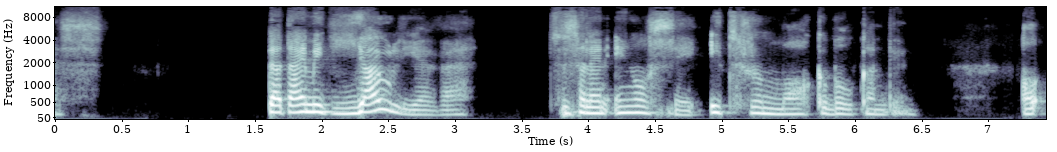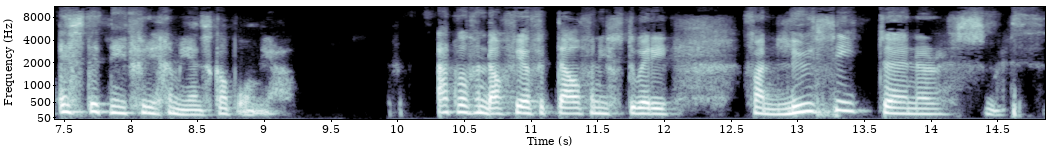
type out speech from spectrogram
is. Dat hy met jou lewe, soos hulle in Engels sê, iets remarkable kan doen. Al is dit net vir die gemeenskap om jou. Ek wil vandag vir jou vertel van die storie van Lucy Turner Smith.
